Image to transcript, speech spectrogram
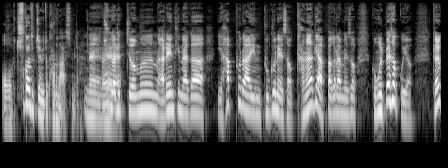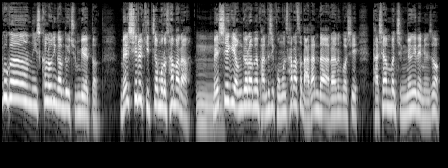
어, 추가 득점이 또 바로 나왔습니다. 네, 네, 추가 득점은 아르헨티나가 이 하프 라인 부근에서 강하게 압박을 하면서 공을 뺏었고요. 결국은 이 스칼로니 감독이 준비했던 메시를 기점으로 삼아라. 음. 메시에게 연결하면 반드시 공은 살아서 나간다라는 것이 다시 한번 증명이 되면서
